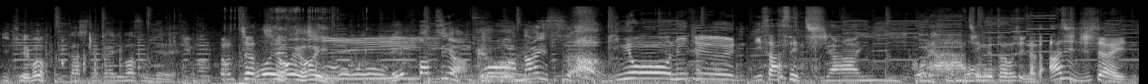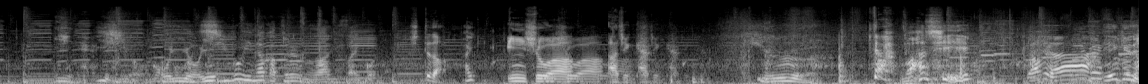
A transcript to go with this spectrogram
いけま。生かして帰りますんで。おいおいおい。連発やん。おおナイス。微妙2 2 3センいチやーいい。これいやーチング楽しい。なんかアジ自体いいね。いいよ。おいいよいい。渋い中取れるのが最高？知ってた？はい。印象はアジンヒュー。マジ？やべあええけど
